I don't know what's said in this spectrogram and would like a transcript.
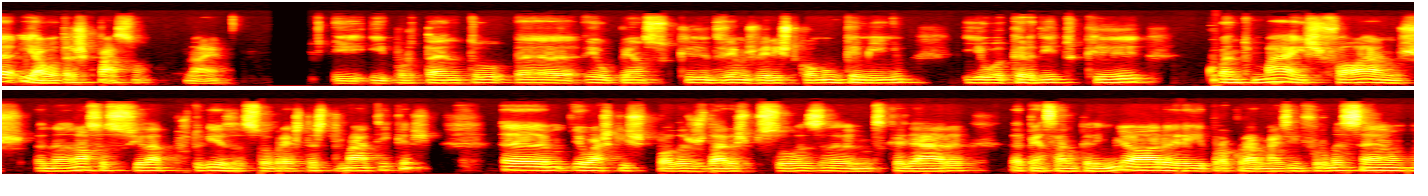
uh, e há outras que passam, não é? E, e portanto, uh, eu penso que devemos ver isto como um caminho, e eu acredito que quanto mais falarmos na nossa sociedade portuguesa sobre estas temáticas, eu acho que isto pode ajudar as pessoas, a, se calhar, a pensar um bocadinho melhor, a ir procurar mais informação,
